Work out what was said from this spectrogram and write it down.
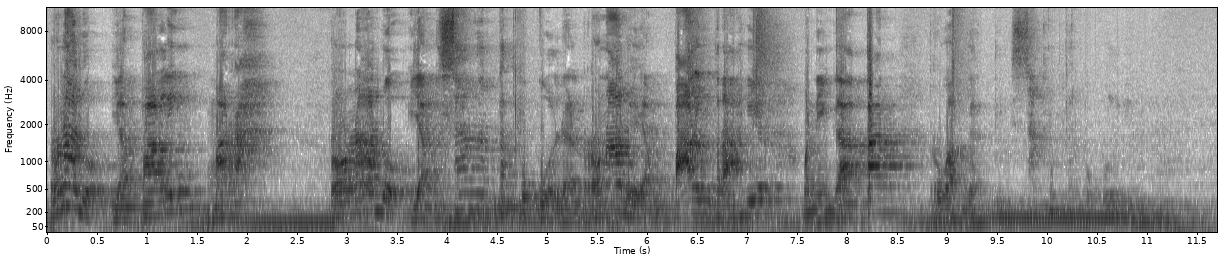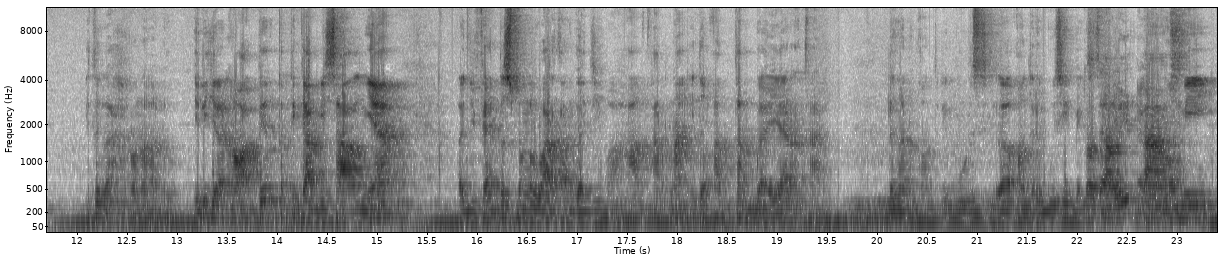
Ronaldo yang paling marah, Ronaldo yang sangat terpukul dan Ronaldo yang paling terakhir meninggalkan ruang ganti, saking terpukulnya itulah Ronaldo. Jadi jangan khawatir ketika misalnya eh, Juventus mengeluarkan gaji mahal karena itu akan terbayarkan dengan kontribusi eh, kontribusi baik secara ekonomi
